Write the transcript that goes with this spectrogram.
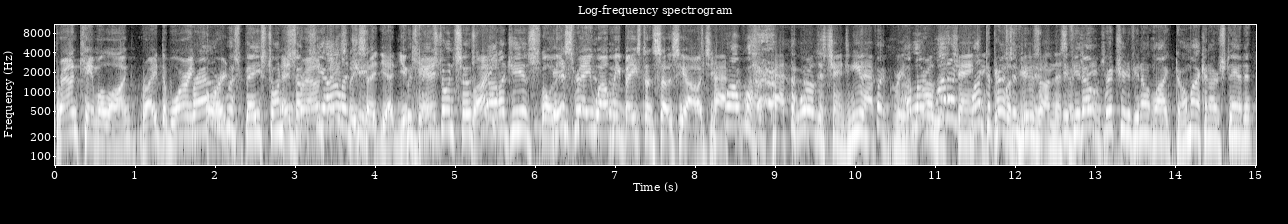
Brown came along, right? The Warren Brown Court. was based on and Brown basically said, yeah, you It was can't. based on sociology, Right? as well, this may well be based on sociology. Pat, Well, well- Pat, the world is changing. You have to agree. The uh, look, world why is changing. why don't People's views on this if you don't, changing. Richard, if you don't like DOMA, I can understand it.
